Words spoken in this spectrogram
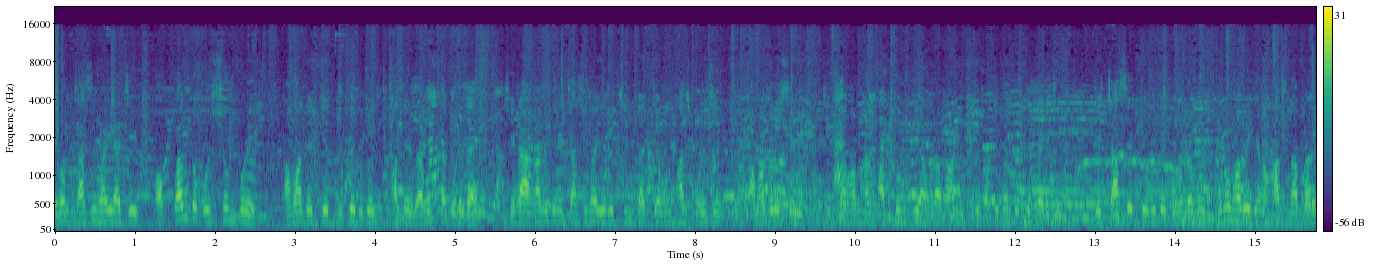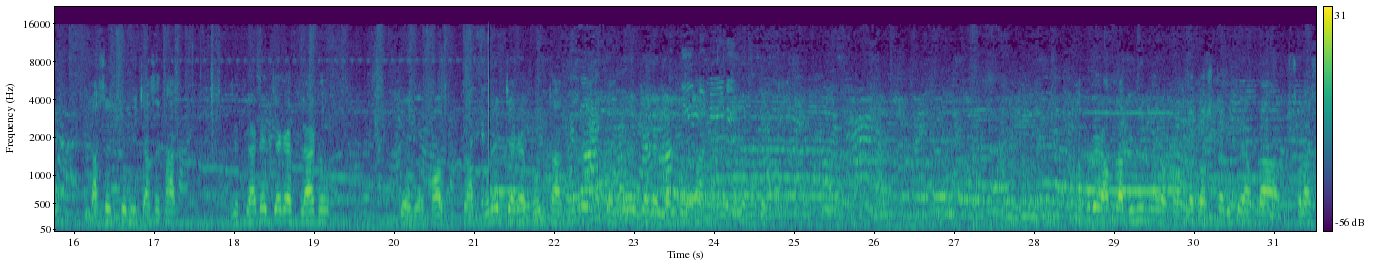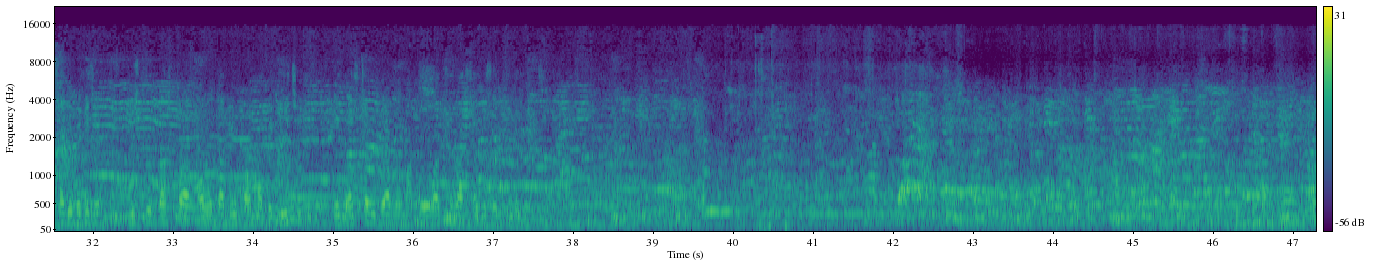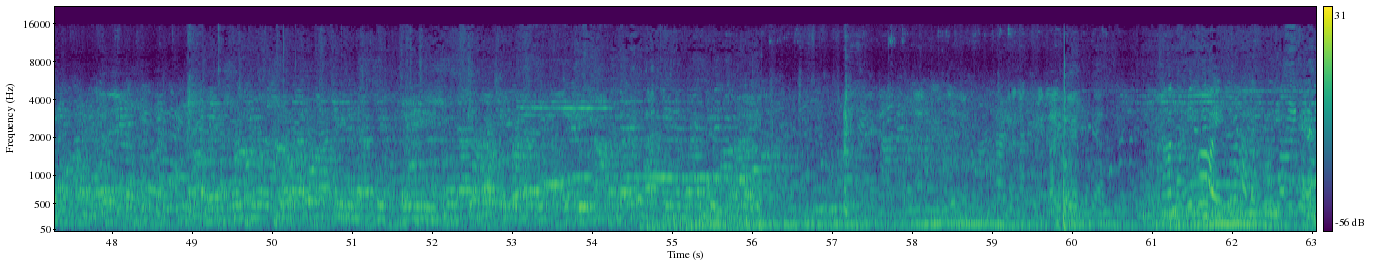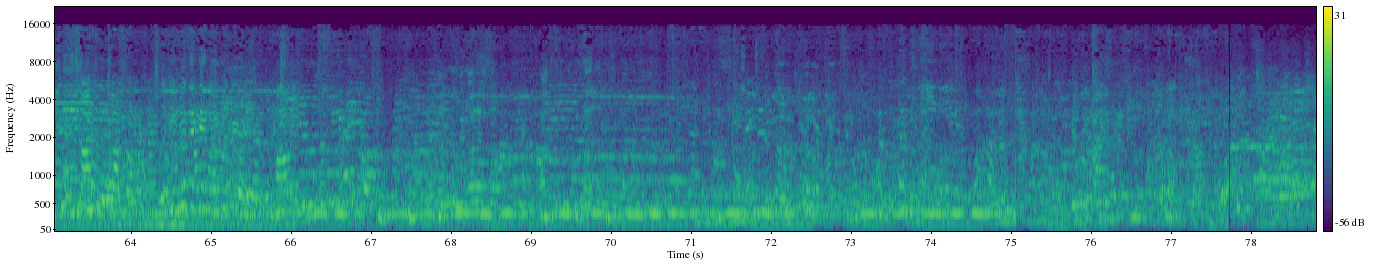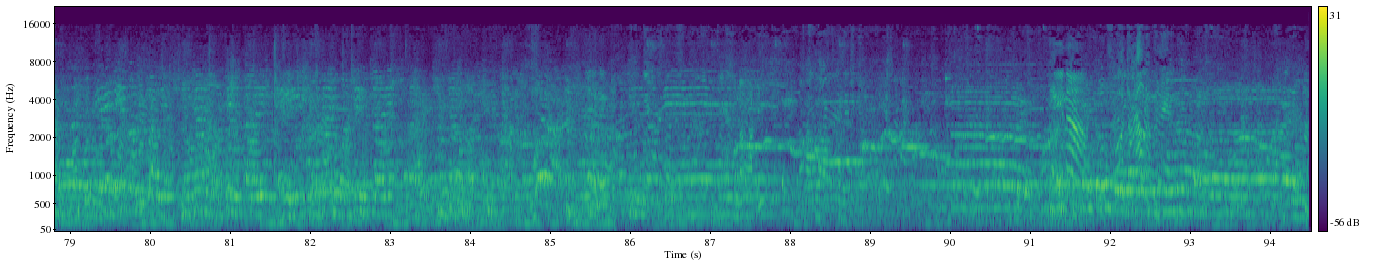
এবং চাষি ভাইরা যে অক্লান্ত পরিশ্রম করে আমাদের যে মুখে দুটো ভাতের ব্যবস্থা করে দেয়, সেটা আগামী দিনে চাষি ভাইয়েরও চিন্তার যেমন ভাঁজ পড়েছে, আমাদেরও সেই চিন্তাভাবনার মাধ্যম দিয়ে আমরা মানুষকে সচেতন করতে চাইছি যে চাষের জমিতে কোনো রকম কোনোভাবেই যেন হাত না পড়ে। চাষের জমি চাষে থাক, যে ফ্ল্যাটের জায়গায় ফ্ল্যাট হোক বনের জায়গায় বন থাক, জঙ্গলের জায়গায় জঙ্গল থাক আমাদের ঠাকুরের আমরা বিভিন্ন রকম, আমরা দশটা রূপে আমরা সোলার সাজে দেখেছি, বিষ্ণুর দশটা অবতার রূপ আমরা দেখিয়েছি, এই দশটা রূপে আমরা মাকে এবার সোলার সাজে সজ্জিত করেছি। Look at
